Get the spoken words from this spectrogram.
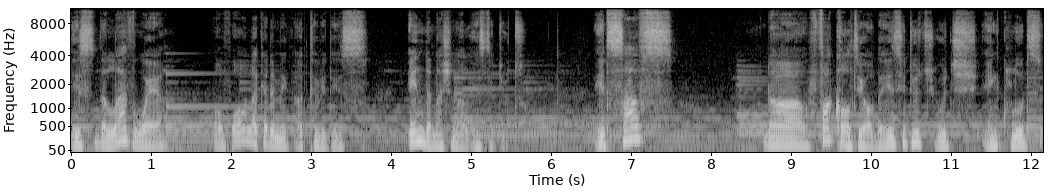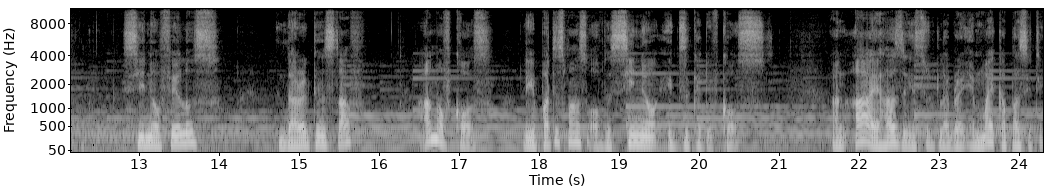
is the liveware of all academic activities in the National Institute. It serves the faculty of the Institute, which includes senior fellows, directing staff, and of course, the participants of the senior executive course. And I, as the Institute Library, in my capacity,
